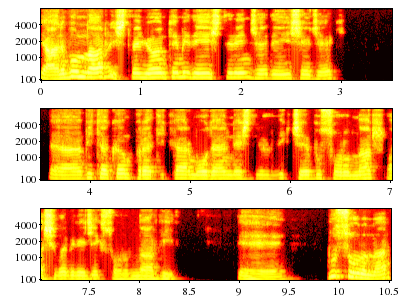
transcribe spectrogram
yani bunlar işte yöntemi değiştirince değişecek. E, bir takım pratikler modernleştirildikçe bu sorunlar aşılabilecek sorunlar değil. E, bu sorunlar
